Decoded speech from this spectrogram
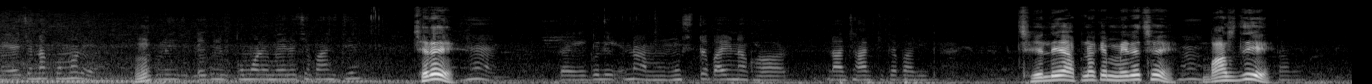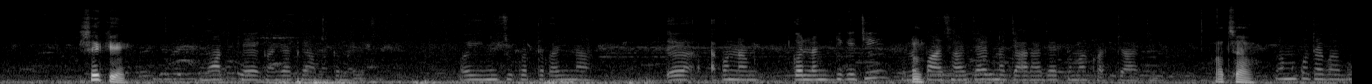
মেরেছে না কোমরে? এগুলি এগুলি কোমরে মেরেছে বাঁশ দিয়ে ছেড়ে? হ্যাঁ। তাই এগুলি না মুছতে পারি না ঘর না ঝাড় দিতে পারি। ছেলে আপনাকে মেরেছে। বাঁশ দিয়ে? সে কি? মদ খেয়ে গাঁজা খেয়ে আমাকে মেরেছে। ওই নিচু করতে পারি না। এখন আমি কল্যাণীতে গেছি। পাঁচ হাজার না চার হাজার তোমার খরচা আছে। আচ্ছা। আমি কোথায় পাবো?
